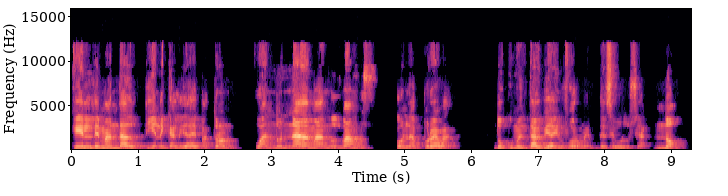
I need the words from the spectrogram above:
que el demandado tiene calidad de patrón cuando nada más nos vamos con la prueba documental vía informe del Seguro Social. No,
